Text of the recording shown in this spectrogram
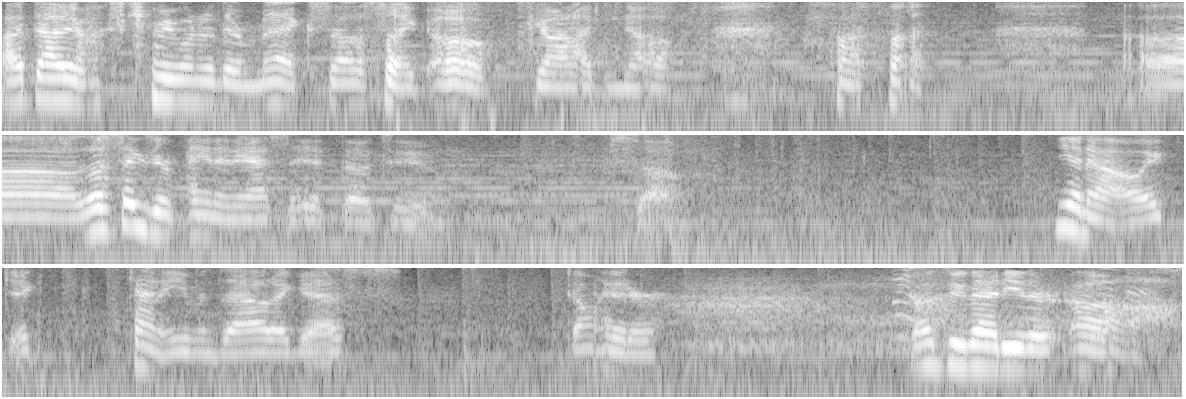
I thought it was gonna be one of their mechs. I was like, oh god, no. uh, those things are a pain in the ass to hit though too. So, you know, it, it kind of evens out, I guess. Don't hit her. Don't do that either. Oh,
